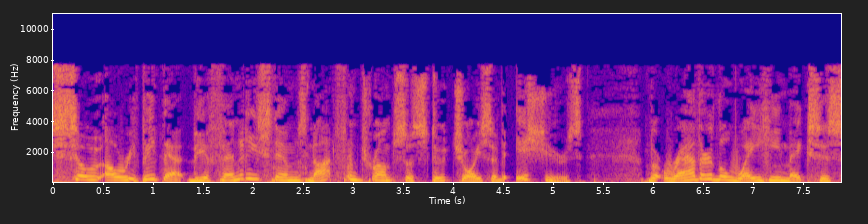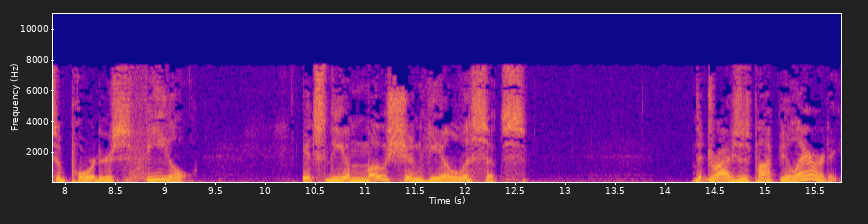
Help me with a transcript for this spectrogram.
So I'll repeat that. The affinity stems not from Trump's astute choice of issues, but rather the way he makes his supporters feel. It's the emotion he elicits that drives his popularity.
